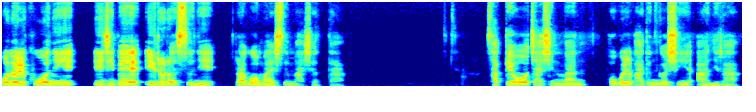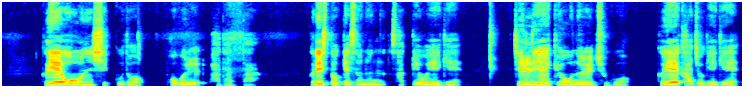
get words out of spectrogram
오늘 구원이 이 집에 이르렀으니 라고 말씀하셨다. 삭개오 자신만 복을 받은 것이 아니라 그의 온 식구도 복을 받았다. 그리스도께서는 삭개오에게 진리의 교훈을 주고 그의 가족에게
